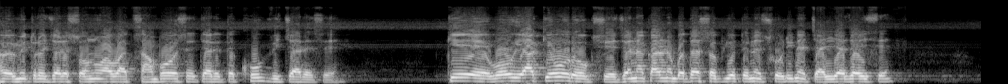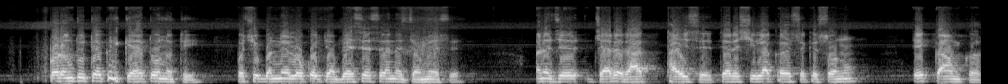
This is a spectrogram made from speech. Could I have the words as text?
હવે મિત્રો જ્યારે સોનું આ વાત છે, ત્યારે તે ખૂબ વિચારે છે કે વહુ, આ કેવો રોગ છે? જેના કારણે બધા સભ્યો તેને છોડીને ચાલ્યા જાય છે. પરંતુ તે કંઈ કહેતો નથી. પછી બંને લોકો ત્યાં બેસે છે અને જમે છે. અને જે, જ્યારે રાત થાય છે, ત્યારે શીલા કહે છે કે, સોનું, એક કામ કર.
